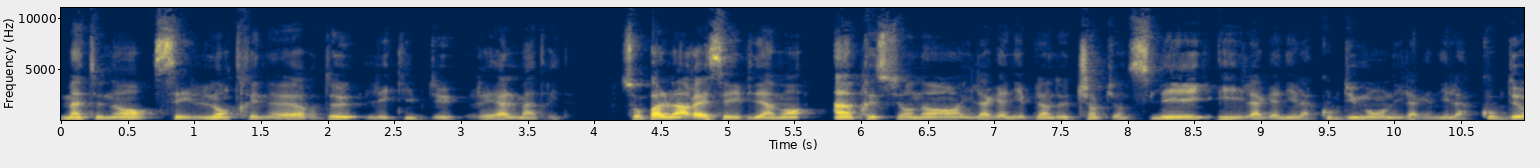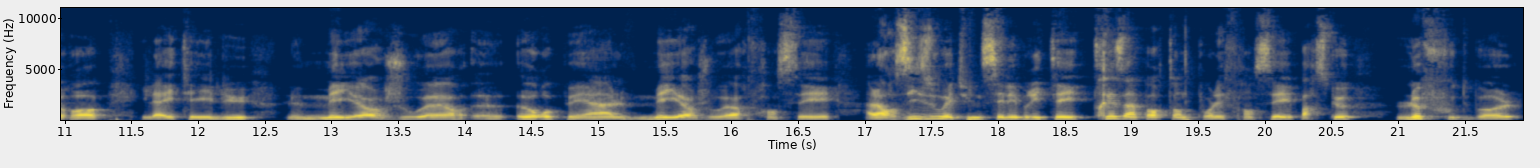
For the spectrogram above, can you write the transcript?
Maintenant, c'est l'entraîneur de l'équipe du Real Madrid. Son palmarès est évidemment impressionnant. Il a gagné plein de Champions League, et il a gagné la Coupe du Monde, il a gagné la Coupe d'Europe, il a été élu le meilleur joueur euh, européen, le meilleur joueur français. Alors Zizou est une célébrité très importante pour les Français parce que le football,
